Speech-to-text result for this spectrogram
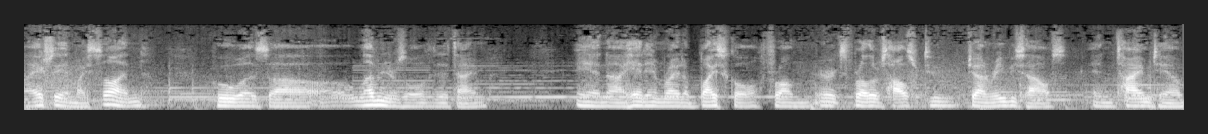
I actually had my son, who was uh, 11 years old at the time, and I had him ride a bicycle from Eric's brother's house to John Reeby's house and timed him.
